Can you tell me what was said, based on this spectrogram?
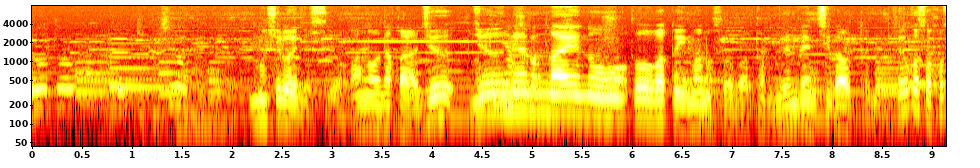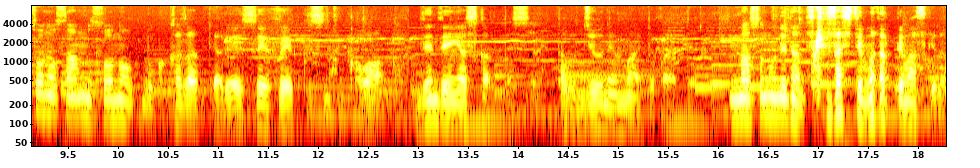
要と面白いな面白いですよ。あのだから 10, 10年前の相場と今の相場は多分全然違うと思う。それこそ細野さんのその僕飾ってある SFX なんかは全然安かったっすね。多分10年前とかやと。今その値段つけさせてもらってますけど。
